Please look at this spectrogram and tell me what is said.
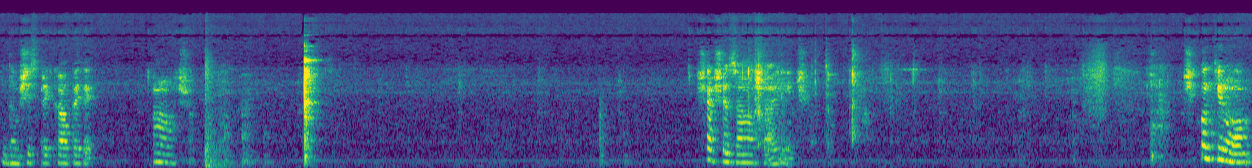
dăm și spre capete, așa. Și așezăm așa aici. Și continuăm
